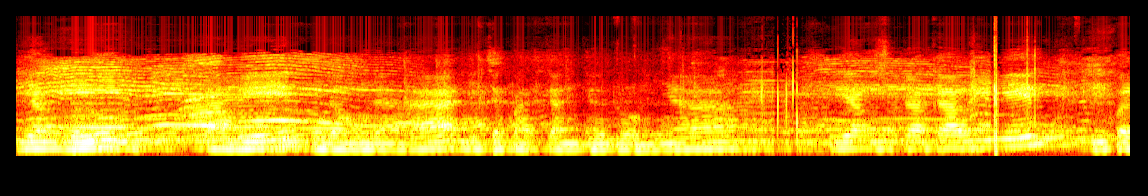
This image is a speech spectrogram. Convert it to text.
Yang belum kawin mudah-mudahan dicepatkan jodohnya. Yang sudah kawin dipelihara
